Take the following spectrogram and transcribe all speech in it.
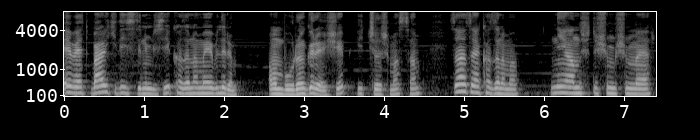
Evet belki de istediğim liseyi kazanamayabilirim. Ama buna göre yaşayıp hiç çalışmazsam zaten kazanamam. Ne yanlış düşünmüşüm meğer.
